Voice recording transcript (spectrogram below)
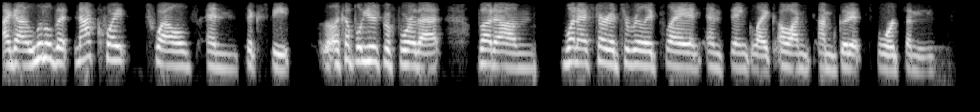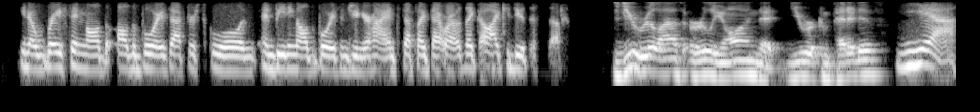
I got a little bit, not quite 12 and six feet, a couple years before that. But um, when I started to really play and, and think like, oh, I'm I'm good at sports and you know racing all the all the boys after school and, and beating all the boys in junior high and stuff like that, where I was like, oh, I could do this stuff. Did you realize early on that you were competitive? Yeah,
